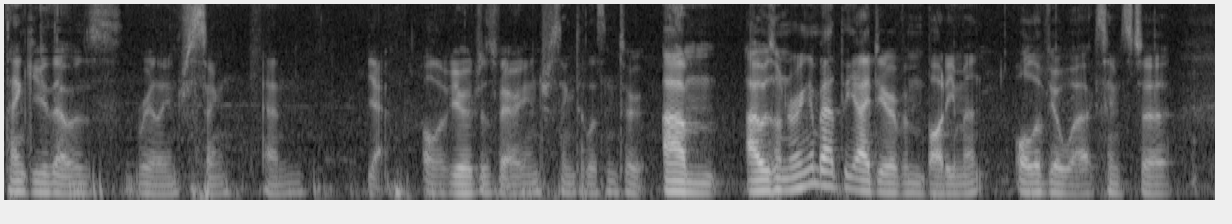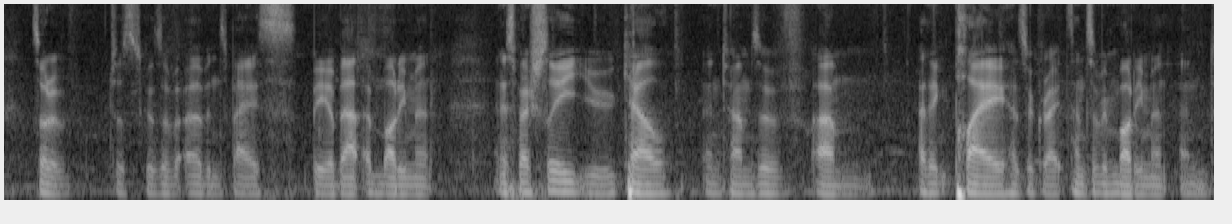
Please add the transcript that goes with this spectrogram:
thank you. That was really interesting, and yeah, all of you are just very interesting to listen to. Um, I was wondering about the idea of embodiment. All of your work seems to sort of just because of urban space be about embodiment, and especially you, Kel, in terms of um, I think play has a great sense of embodiment and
